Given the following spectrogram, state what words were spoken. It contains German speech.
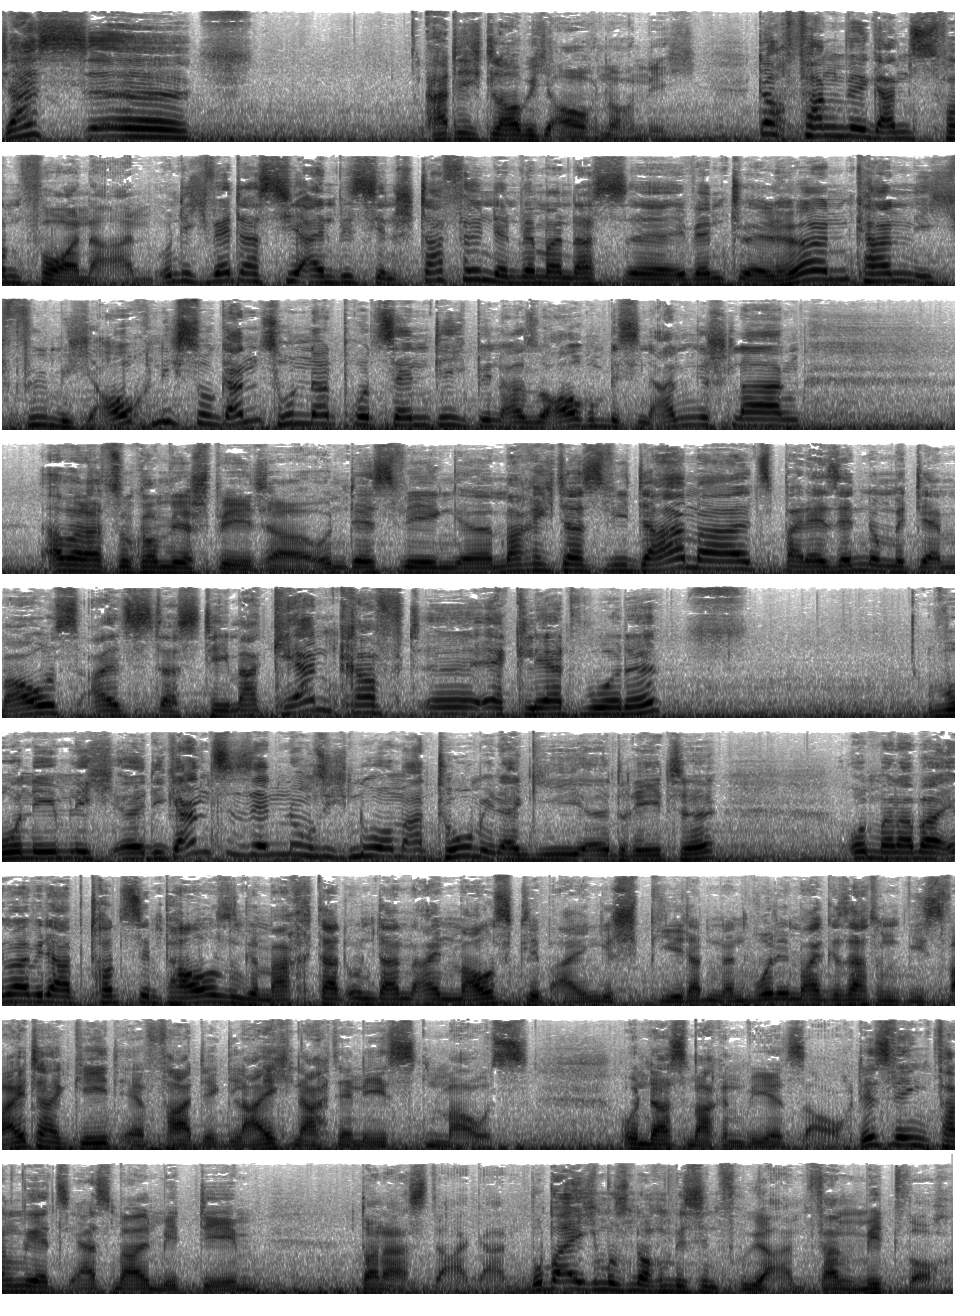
Das äh, hatte ich, glaube ich, auch noch nicht. Doch fangen wir ganz von vorne an. Und ich werde das hier ein bisschen staffeln, denn wenn man das äh, eventuell hören kann, ich fühle mich auch nicht so ganz hundertprozentig, bin also auch ein bisschen angeschlagen. Aber dazu kommen wir später. Und deswegen äh, mache ich das wie damals bei der Sendung mit der Maus, als das Thema Kernkraft äh, erklärt wurde. Wo nämlich äh, die ganze Sendung sich nur um Atomenergie äh, drehte und man aber immer wieder trotzdem Pausen gemacht hat und dann einen Mausclip eingespielt hat. Und dann wurde immer gesagt, und wie es weitergeht, erfahrt ihr gleich nach der nächsten Maus. Und das machen wir jetzt auch. Deswegen fangen wir jetzt erstmal mit dem Donnerstag an. Wobei ich muss noch ein bisschen früher anfangen, Mittwoch.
